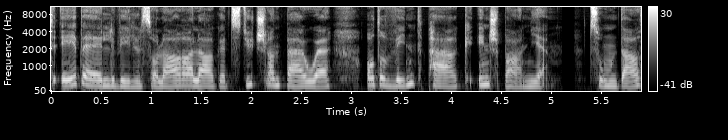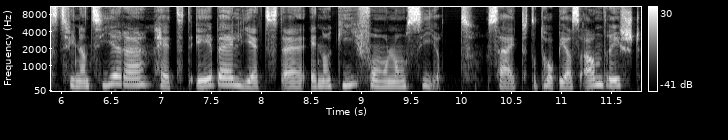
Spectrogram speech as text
Die EBL will Solaranlagen in Deutschland bauen oder Windpark in Spanien. Um das zu finanzieren, hat die EBL jetzt einen Energiefonds lanciert, sagt der Tobias Andrist,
